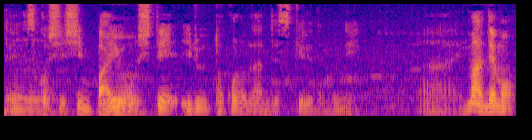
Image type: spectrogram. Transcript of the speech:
てうん少し心配をしているところなんですけれどもね。はいまあでも、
